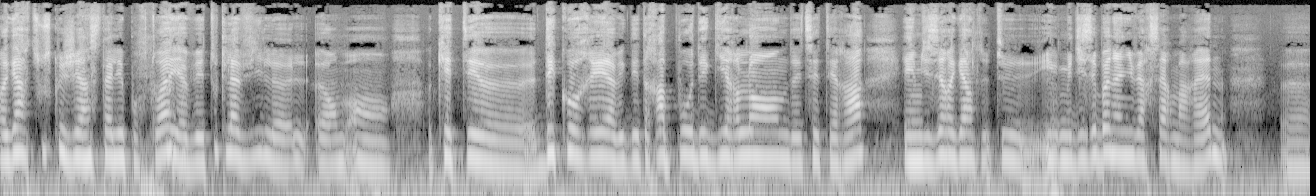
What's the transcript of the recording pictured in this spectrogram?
Regarde tout ce que j'ai installé pour toi. Il y avait toute la ville euh, qui était euh, décorée avec des drapeaux, des guirlandes, etc. Et il me disait, regarde, il me disait bon anniversaire ma reine, euh,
